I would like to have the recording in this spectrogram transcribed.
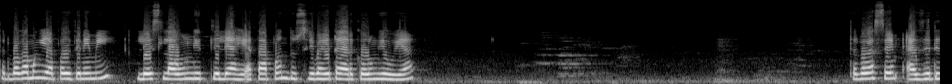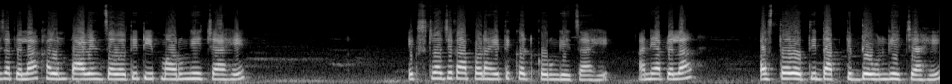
तर बघा मग या पद्धतीने मी लेस लावून घेतलेली आहे. आता आपण दुसरी बाही तयार करून घेऊया. तर बघा सेम ॲज इट इज आपल्याला खालून पाव इंचावरती टीप मारून घ्यायची आहे. एक्स्ट्रा जे कापड आहे ते कट करून घ्यायचं आहे. आणि आपल्याला अस्तरवरती डापटीप देऊन घ्यायची आहे.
